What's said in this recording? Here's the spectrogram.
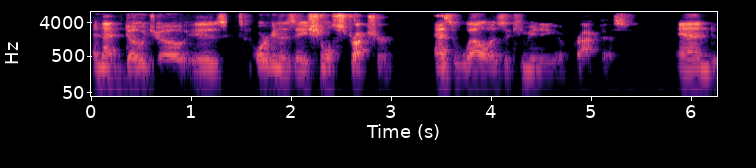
and that dojo is an organizational structure as well as a community of practice, and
